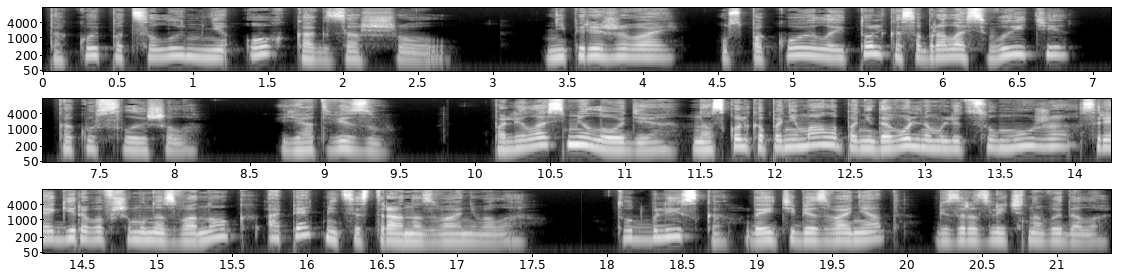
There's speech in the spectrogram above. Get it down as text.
такой поцелуй мне ох, как зашел. Не переживай, успокоила и только собралась выйти, как услышала. Я отвезу. Полилась мелодия. Насколько понимала, по недовольному лицу мужа, среагировавшему на звонок, опять медсестра названивала. «Тут близко, да и тебе звонят», — безразлично выдала.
